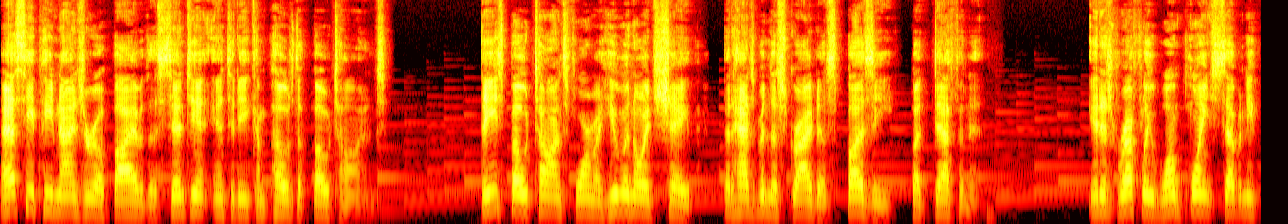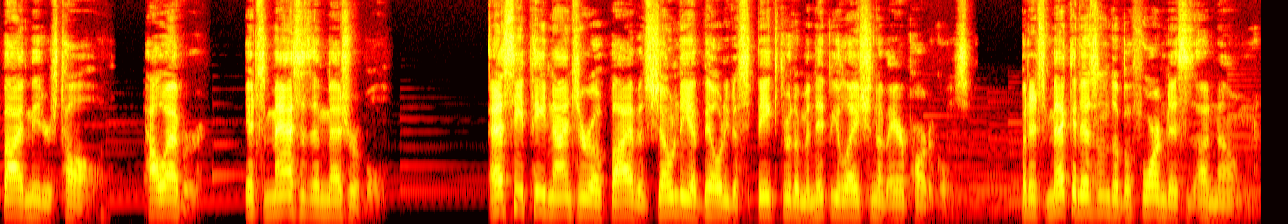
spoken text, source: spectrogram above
SCP-905 is a sentient entity composed of photons. These photons form a humanoid shape that has been described as fuzzy but definite. It is roughly 1.75 meters tall. However, its mass is immeasurable. SCP-905 has shown the ability to speak through the manipulation of air particles, but its mechanism to perform this is unknown.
